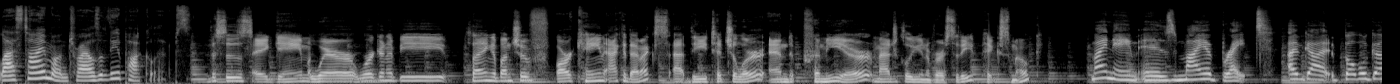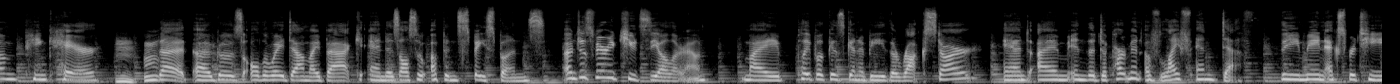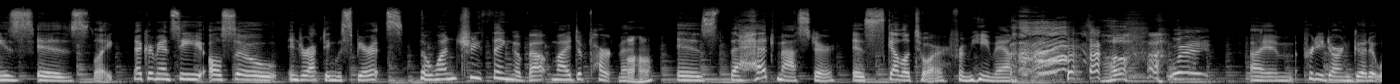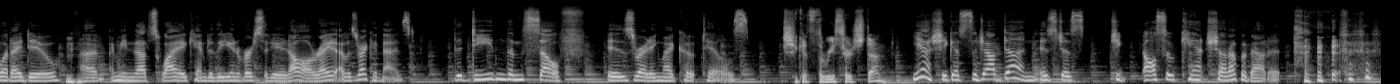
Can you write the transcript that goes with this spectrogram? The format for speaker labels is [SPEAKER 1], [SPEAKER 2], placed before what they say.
[SPEAKER 1] Last time on Trials of the Apocalypse.
[SPEAKER 2] This is a game where we're going to be playing a bunch of arcane academics at the titular and premier magical university, Pigsmoke.
[SPEAKER 3] My name is Maya Bright. I've got bubblegum pink hair
[SPEAKER 2] Mm.
[SPEAKER 3] that uh, goes all the way down my back and is also up in space buns. I'm just very cutesy all around. My playbook is going to be the rock star, and I'm in the Department of Life and Death. The main expertise is like necromancy, also interacting with spirits. The one true thing about my department
[SPEAKER 2] Uh huh.
[SPEAKER 3] is the headmaster is Skeletor from He Man.
[SPEAKER 2] Wait.
[SPEAKER 3] I am pretty darn good at what I do.
[SPEAKER 2] Mhm.
[SPEAKER 3] Uh, I mean, that's why I came to the university at all, right? I was recognized. The dean themselves is writing my coattails.
[SPEAKER 2] She gets the research done.
[SPEAKER 3] Yeah, she gets the job done. It's just she also can't shut up about it.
